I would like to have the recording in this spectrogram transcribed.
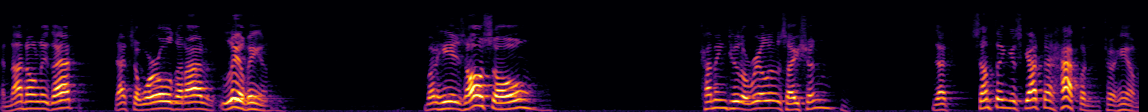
and not only that, that's the world that I live in. But he is also coming to the realization that something has got to happen to him.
